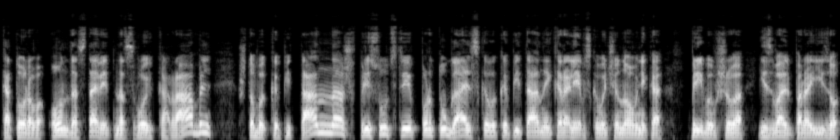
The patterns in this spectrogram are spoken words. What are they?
которого он доставит на свой корабль, чтобы капитан наш в присутствии португальского капитана и королевского чиновника, прибывшего из Вальпараизо,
